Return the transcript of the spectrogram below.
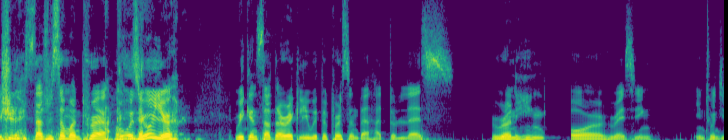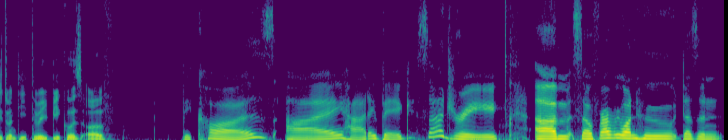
Should I start with someone? Prair, how was your year? we can start directly with the person that had the less running or racing in 2023 because of. Because I had a big surgery. Um, so, for everyone who doesn't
